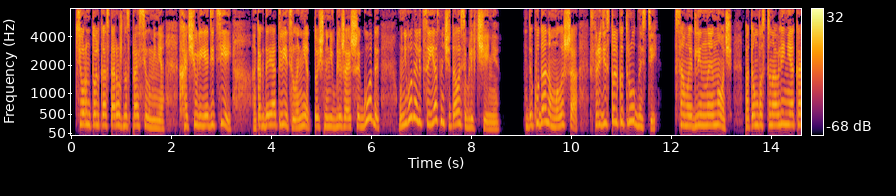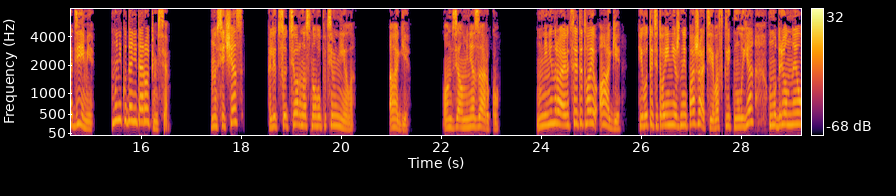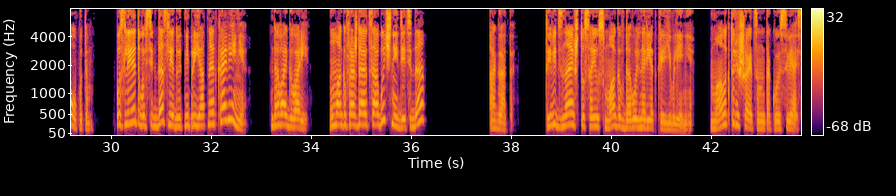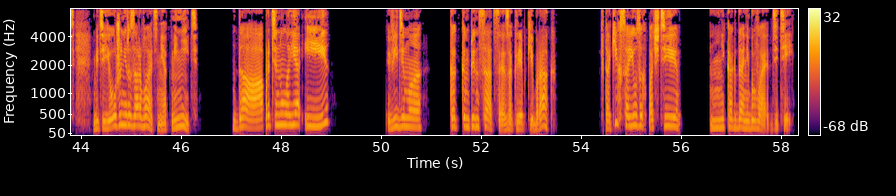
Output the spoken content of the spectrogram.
Терн только осторожно спросил меня, хочу ли я детей, а когда я ответила «нет, точно не в ближайшие годы», у него на лице ясно читалось облегчение. «Да куда нам, малыша? Впереди столько трудностей. Самая длинная ночь, потом восстановление Академии. Мы никуда не торопимся». Но сейчас лицо Терна снова потемнело. «Аги». Он взял меня за руку. «Мне не нравится это твое Аги, и вот эти твои нежные пожатия», — воскликнула я, умудренная опытом. После этого всегда следует неприятное откровение. Давай говори. У магов рождаются обычные дети, да? Агата, ты ведь знаешь, что союз магов — довольно редкое явление. Мало кто решается на такую связь, ведь ее уже не разорвать, не отменить. Да, протянула я, и... Видимо, как компенсация за крепкий брак, в таких союзах почти никогда не бывает детей.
